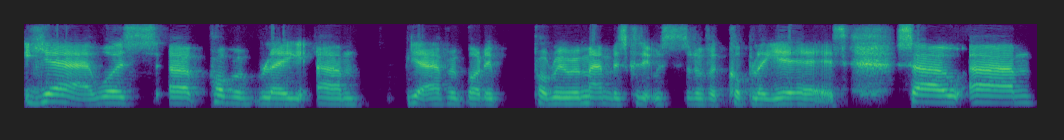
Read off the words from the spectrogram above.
yeah, was uh, probably um, yeah, everybody probably remembers because it was sort of a couple of years. So um,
